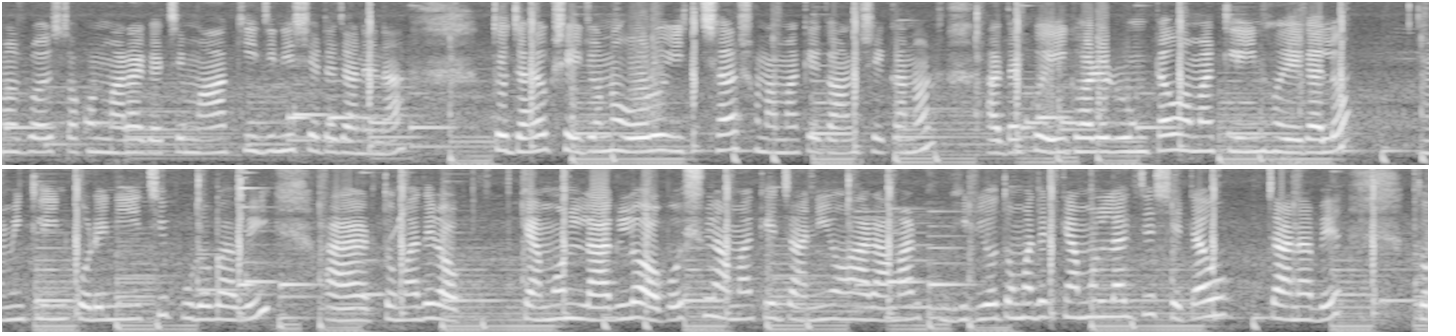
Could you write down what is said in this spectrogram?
মাস বয়স তখন মারা গেছে, মা কী জিনিস সেটা জানে না। তো যাই হোক, সেই জন্য ওরও ইচ্ছা সোনামাকে গান শেখানোর। আর দেখো, এই ঘরের রুমটাও আমার ক্লিন হয়ে গেল। আমি ক্লিন করে নিয়েছি পুরোভাবেই। আর তোমাদের কেমন লাগল অবশ্যই আমাকে জানিও আর আমার ভিডিও তোমাদের কেমন লাগছে সেটাও জানাবে। তো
